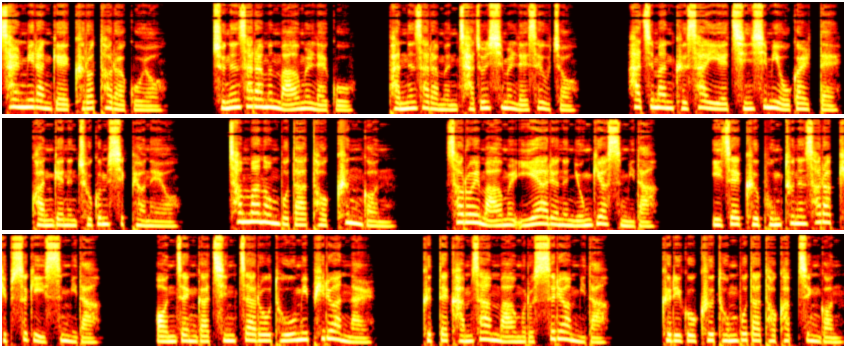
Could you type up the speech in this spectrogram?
삶이란 게 그렇더라고요. 주는 사람은 마음을 내고, 받는 사람은 자존심을 내세우죠. 하지만 그 사이에 진심이 오갈 때 관계는 조금씩 변해요. 천만 원보다 더 큰 건 서로의 마음을 이해하려는 용기였습니다. 이제 그 봉투는 서랍 깊숙이 있습니다. 언젠가 진짜로 도움이 필요한 날, 그때 감사한 마음으로 쓰려 합니다. 그리고 그 돈보다 더 값진 건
